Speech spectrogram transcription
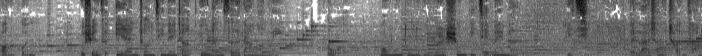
黄昏，我选择毅然撞进那张幽蓝色的大网里。我懵懵懂懂的鱼儿兄弟姐妹们一起被拉上了船舱。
